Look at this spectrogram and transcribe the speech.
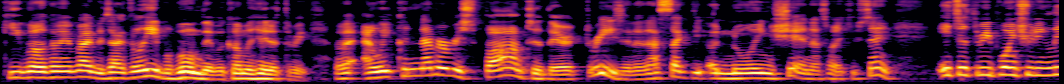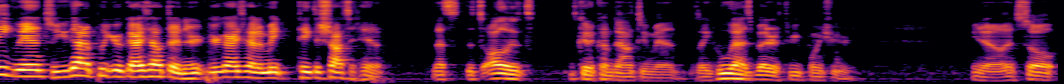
Keep on coming back, we take the lead, but boom, they would come and hit a three. And we could never respond to their threes. And that's like the annoying shit. And that's what I keep saying. It's a three point shooting league, man. So you got to put your guys out there. And your guys got to make take the shots and hit them. That's that's all it's, it's going to come down to, man. It's like who has better three point shooters. You know, and so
